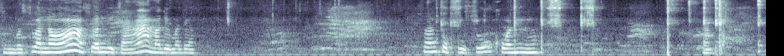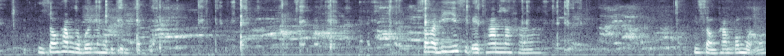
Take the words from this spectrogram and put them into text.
กินบทส่วนเนาะส่วนอยู่จ้า มาเดี๋ยวมาเดี๋ยว ส่วนสุกผู้สู้คนอีสองคำกับเบิร์ดนะคะไปกินกันสวัสดียี่สิบเอ็ดท่านนะคะอีสองคำก็หมดแล้ว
